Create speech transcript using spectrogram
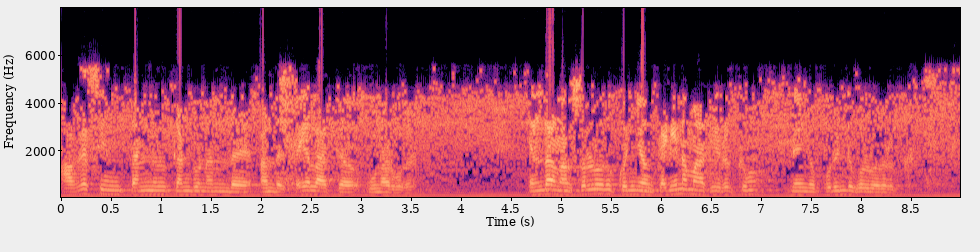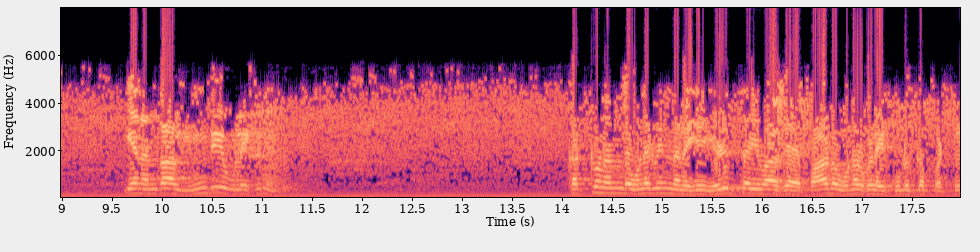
அகசின் தன்னில் கண்டுணர்ந்த அந்த செயலாக்க உணர்வுகள். என்றால் நான் சொல்வது கொஞ்சம் கடினமாக இருக்கும் நீங்கள் புரிந்து கொள்வதற்கு. ஏனென்றால் இந்திய உலகில் கற்றுணர்ந்த உணர்வின் நிலையை எழுத்தறிவாக பாட உணர்வுகளை கொடுக்கப்பட்டு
